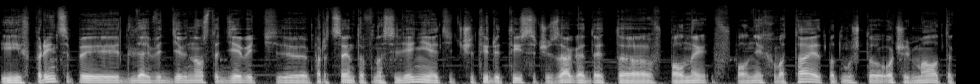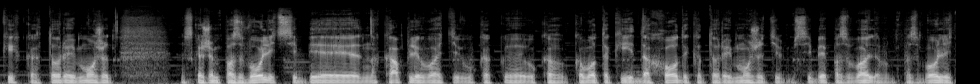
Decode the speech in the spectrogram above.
И, в принципе, для 99% населения эти 4 тысячи за год это вполне, вполне хватает, потому что очень мало таких, которые может скажем, позволить себе накапливать, у, как, у кого такие доходы, которые можете себе позволить, позволить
